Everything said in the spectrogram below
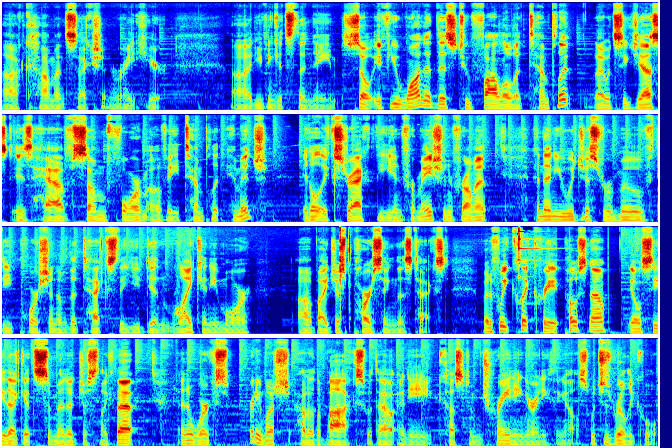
uh, comment section right here. Uh, it even gets the name. So if you wanted this to follow a template, what I would suggest is have some form of a template image. It'll extract the information from it, and then you would just remove the portion of the text that you didn't like anymore uh, by just parsing this text. But if we click create post now, you'll see that gets submitted just like that, and it works pretty much out of the box without any custom training or anything else, which is really cool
